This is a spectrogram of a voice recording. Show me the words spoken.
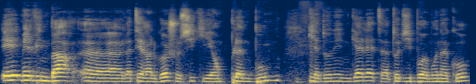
et Melvin Barr, euh, latéral gauche aussi, qui est en pleine boom, qui a donné une galette à Todibo à Monaco.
